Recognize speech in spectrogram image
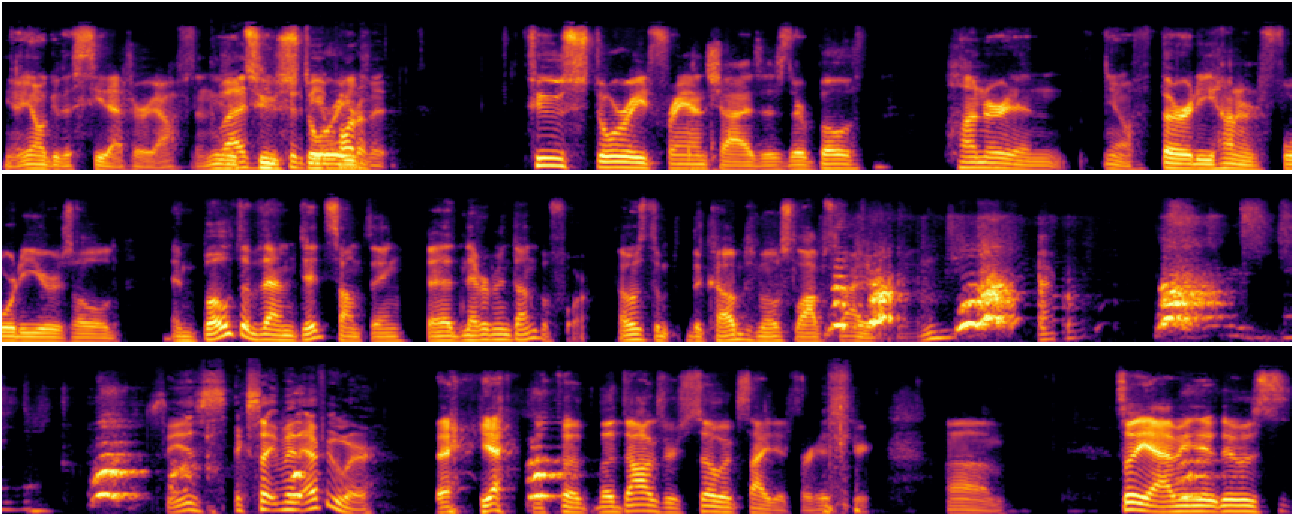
You know, you don't get to see that very often. These are two you could part storied, of it. two storied franchises. They're both hundred and you know 30, 140 years old, and both of them did something that had never been done before. That was the, the Cubs' most lopsided. See, excitement everywhere. yeah, the, the, dogs are so excited for history. Um, so yeah, I mean, it, it, was.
